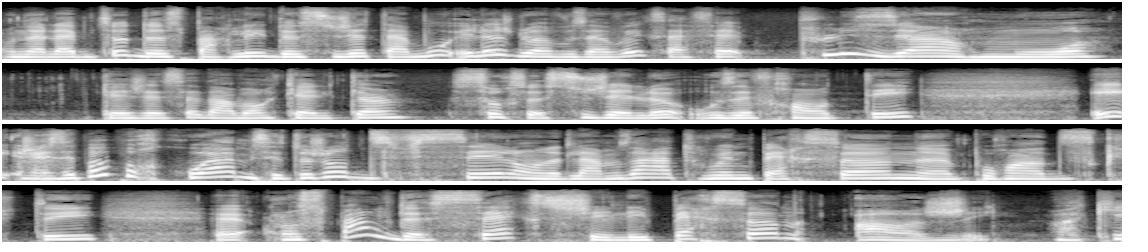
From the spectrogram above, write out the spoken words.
On a l'habitude de se parler de sujets tabous. Et là, je dois vous avouer que ça fait plusieurs mois que j'essaie d'avoir quelqu'un sur ce sujet-là aux effrontés. Et je ne sais pas pourquoi, mais c'est toujours difficile. On a de la misère à trouver une personne euh, pour en discuter. on se parle de sexe chez les personnes âgées. OK?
